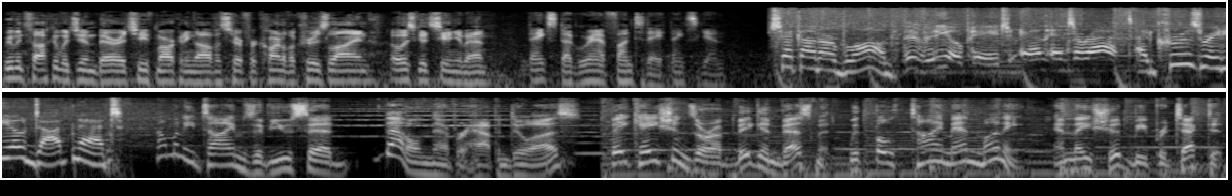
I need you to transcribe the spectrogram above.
We've been talking with Jim Barrett, Chief Marketing Officer for Carnival Cruise Line. Always good seeing you, man. Thanks, Doug. We're going to have fun today. Thanks again. Check out our blog, the video page, and interact at cruiseradio.net. How many times have you said, that'll never happen to us? Vacations are a big investment with both time and money, and they should be protected.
